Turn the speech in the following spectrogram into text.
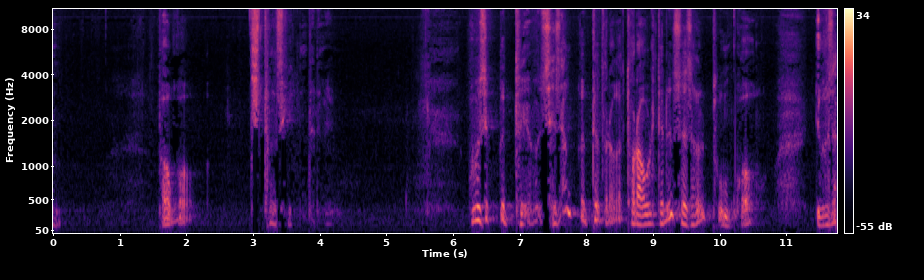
응? 보고 준다는 거예요. 그것이 끝에 세상 끝에 돌아가 돌아올 때는 세상을 품고 이것을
